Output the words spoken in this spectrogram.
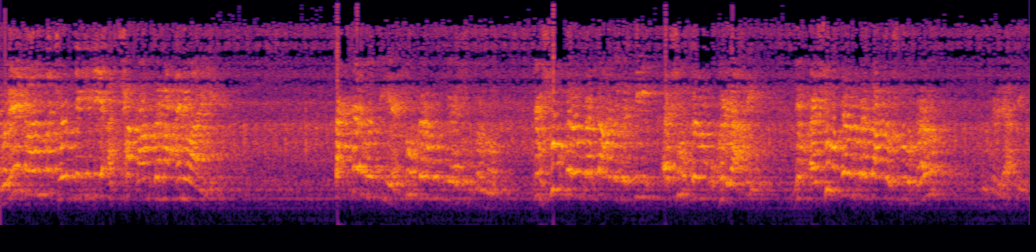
बुरे काम को छोड़ने के लिए अच्छा काम करना अनिवार्य है। टक्कर होती है शुभ कर्मों की अशुभ कर्मों की जब शुभ कर्म करता है तो व्यक्ति अशुभ कर्म उखड़ जाते हैं। जब अशुभ कर्म करता है तो शुभ कर्म उखड़ जाते हैं।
